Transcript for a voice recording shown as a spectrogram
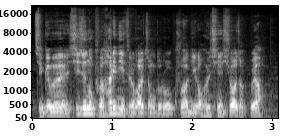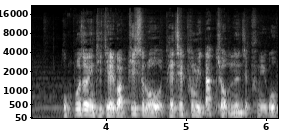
지금은 시즌 오프 할인이 들어갈 정도로 구하기가 훨씬 쉬워졌고요. 독보적인 디테일과 핏으로 대체품이 딱히 없는 제품이고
